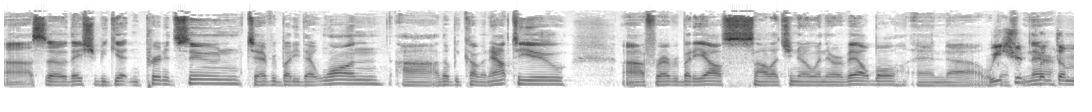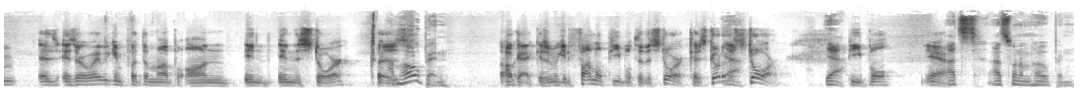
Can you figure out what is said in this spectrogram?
Uh, so they should be getting printed soon to everybody that won. Uh, they'll be coming out to you. Uh, for everybody else, I'll let you know when they're available, and uh, we'll we should put them. Is, is there a way we can put them up on in in the store? Cause, I'm hoping. Okay, because we can funnel people to the store. Because go to Yeah. the store, Yeah, people. Yeah, That's that's what I'm hoping.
